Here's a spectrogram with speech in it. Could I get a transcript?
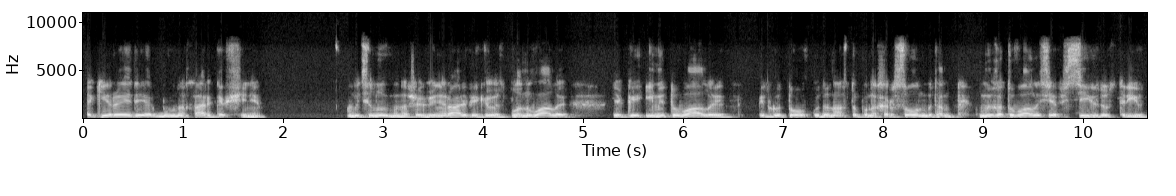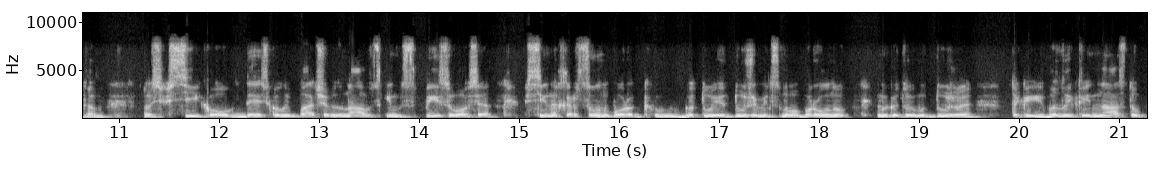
Такі рейди, як був на Харківщині, ми цінуємо наших генералів, які планували, які імітували підготовку до наступу на Херсон. Ми там ми готувалися всіх зустрів. Там ось всі, кого десь коли бачив, знав з ким списувався. Всі на Херсон. Ворог готує дуже міцну оборону. Ми готуємо дуже такий великий наступ,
